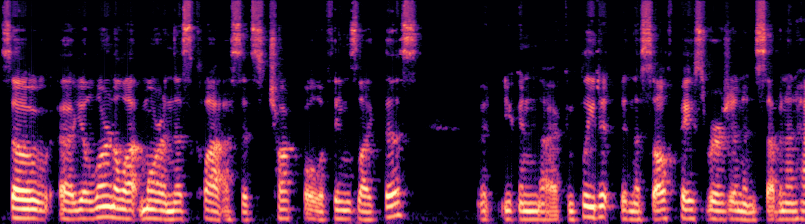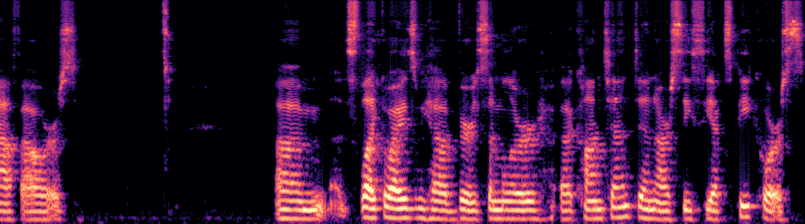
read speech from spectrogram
So uh, you'll learn a lot more in this class. It's chock full of things like this. But you can uh, complete it in the self-paced version in seven and a half hours. Um, likewise, we have very similar uh, content in our CCXP course.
